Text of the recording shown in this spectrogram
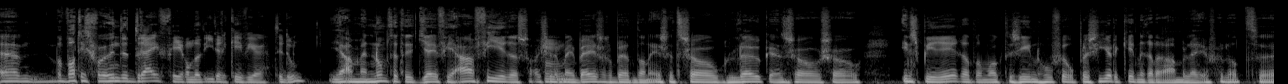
Uh, wat is voor hun de drijfveer om dat iedere keer weer te doen? Ja, men noemt het het JVA-virus. Als je mm. ermee bezig bent, dan is het zo leuk en zo, zo inspirerend... om ook te zien hoeveel plezier de kinderen eraan beleven. Dat... Uh,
